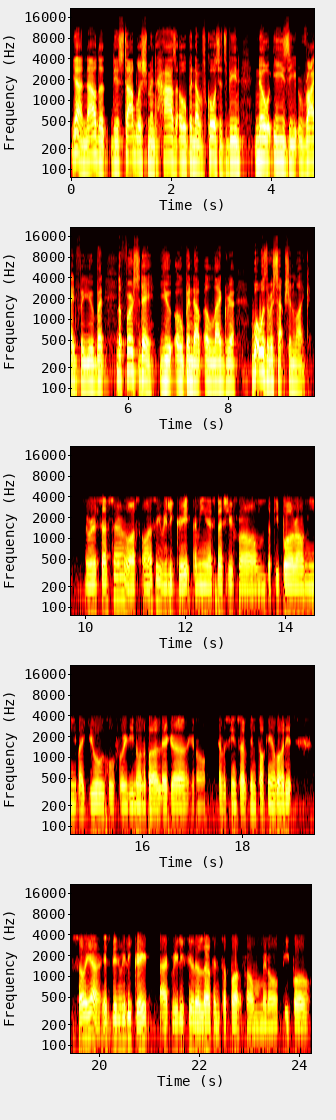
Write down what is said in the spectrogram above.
Yeah, now that the establishment has opened up, of course, it's been no easy ride for you. But the first day you opened up Alegria, what was the reception like? The reception was honestly really great. I mean, especially from the people around me, like you, who've already known about Allegra, you know, ever since I've been talking about it. So yeah, it's been really great. I really feel the love and support from you know people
